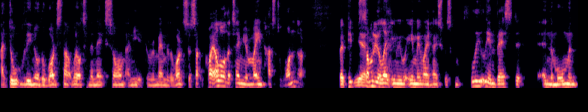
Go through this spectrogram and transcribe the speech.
I don't really know the words that well to the next song. I need to remember the words. So quite a lot of the time, your mind has to wander. But people, yeah. somebody like Amy, Amy Winehouse was completely invested in the moment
